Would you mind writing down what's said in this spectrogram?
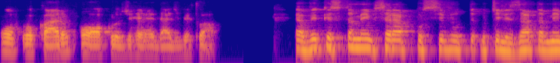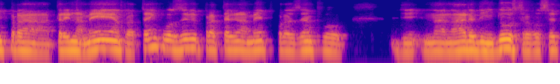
ou, ou claro, o óculos de realidade virtual. É, eu vi que isso também será possível utilizar também para treinamento, até inclusive para treinamento, por exemplo, de, na, na, área de indústria, você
